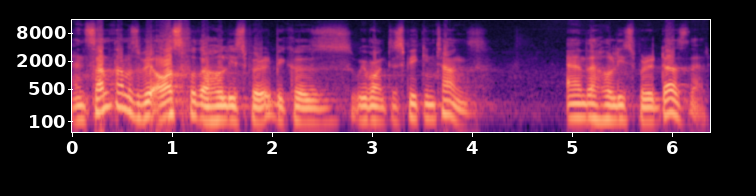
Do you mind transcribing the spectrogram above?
And sometimes we ask for the Holy Spirit because we want to speak in tongues, and the Holy Spirit does that.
